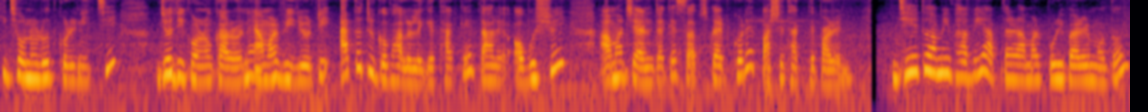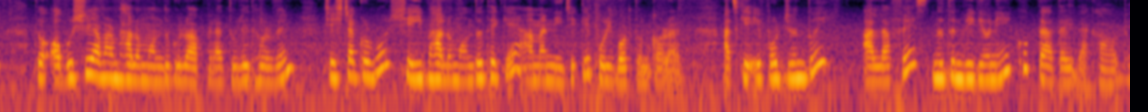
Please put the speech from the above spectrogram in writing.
কিছু অনুরোধ করে নিচ্ছি। যদি কোনো কারণে আমার ভিডিওটি এতটুকু ভালো লেগে থাকে, তাহলে অবশ্যই আমার চ্যানেলটাকে সাবস্ক্রাইব করে পাশে থাকতে পারেন। যেহেতু আমি ভাবি আপনারা আমার পরিবারের মতন তো অবশ্যই আমার ভালো মন্দগুলো আপনারা তুলে ধরবেন। চেষ্টা করব সেই ভালো মন্দ থেকে আমার নিজেকে পরিবর্তন করার। আজকে এ পর্যন্তই। আল্লাহ হাফেজ। নতুন ভিডিও নিয়ে খুব তাড়াতাড়ি দেখা হবে।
